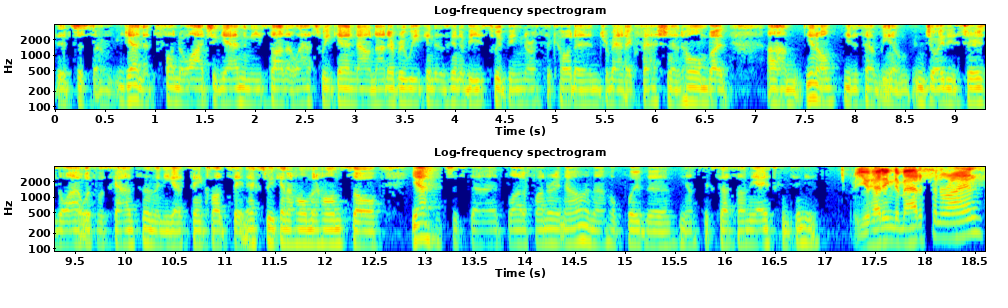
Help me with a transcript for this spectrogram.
it's just again, it's fun to watch again, and you saw that last weekend. And now, not every weekend is going to be sweeping North Dakota in dramatic fashion at home, but um, you know, you just have you know enjoy these series a lot with Wisconsin. And then you got St. Cloud State next weekend at home and home. So yeah, it's just uh, it's a lot of fun right now, and uh, hopefully the you know success on the ice continues. Are you heading to Madison, Ryan?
